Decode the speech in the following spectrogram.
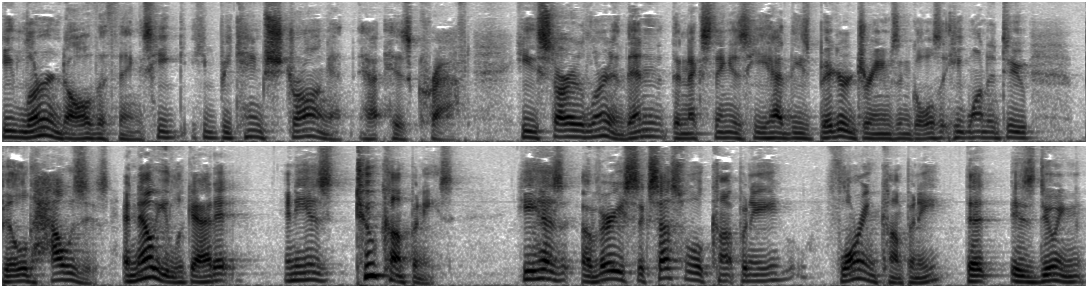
He learned all the things. He he became strong at, at his craft. He started learning. Then the next thing is he had these bigger dreams and goals that he wanted to build houses. And now you look at it and he has two companies. He has a very successful company, flooring company, that is doing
